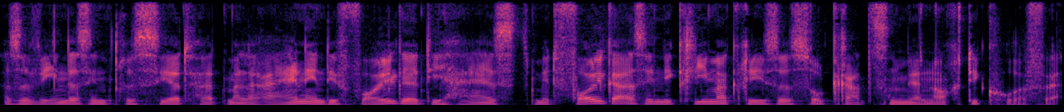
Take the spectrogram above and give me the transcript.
Also wen das interessiert, hört mal rein in die Folge, die heißt Mit Vollgas in die Klimakrise, so kratzen wir noch die Kurve.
